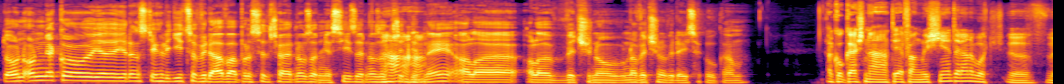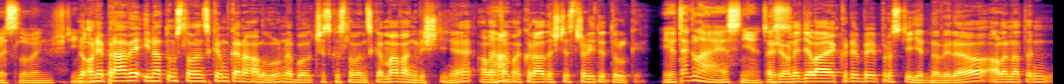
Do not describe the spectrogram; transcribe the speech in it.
to on, on jako je jeden z těch lidí, co vydává prostě třeba jednou za měsíc, jednou za aha, tři aha. týdny, ale, ale většinou, na většinu videí se koukám. A koukáš na ty v angličtině teda, nebo ve slovenštině? No on je právě i na tom slovenském kanálu, nebo československém, má v angličtině, ale Aha. tam akorát ještě střelí titulky. Jo, takhle, jasně. Takže on nedělá jako kdyby prostě jedno video, ale na ten,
